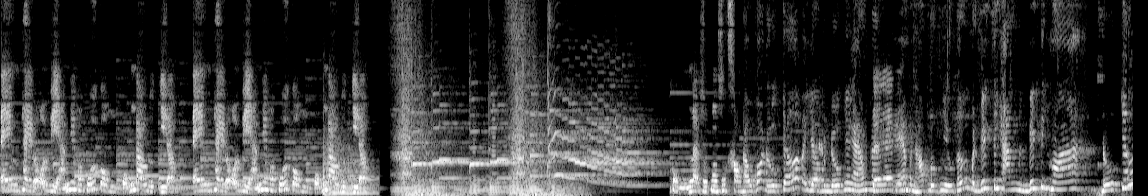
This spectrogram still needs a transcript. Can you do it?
Em thay đổi vì ảnh nhưng mà cuối cùng cũng đâu được gì đâu. Em thay đổi vì ảnh nhưng mà cuối cùng cũng đâu được gì đâu là số con số không. Đâu có được chứ bây giờ mình được như ngày hôm nay Đây, nè mình học được nhiều thứ mình biết tiếng anh mình biết tiếng hoa. Được chứ.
